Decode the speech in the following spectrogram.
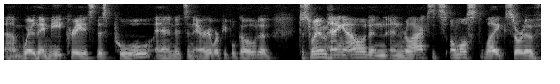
Um, where they meet creates this pool, and it's an area where people go to to swim, hang out, and and relax. It's almost like sort of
